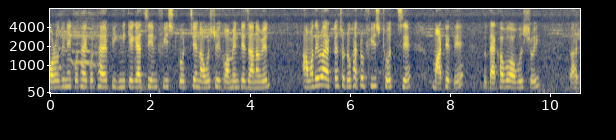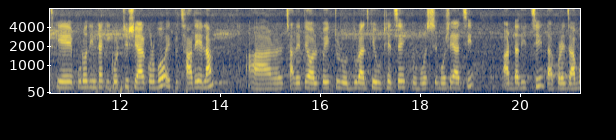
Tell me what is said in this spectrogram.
বড়দিনে কোথায় কোথায় পিকনিকে গেছেন ফিস্ট করছেন, অবশ্যই কমেন্টে জানাবেন। আমাদেরও একটা ছোটোখাটো ফিস্ট হচ্ছে মাঠেতে, তো দেখাবো অবশ্যই। তো আজকে পুরো দিনটা কি করছি শেয়ার করব, একটু ছাদে এলাম। আর ছাদেতে অল্প একটু রোদ্দুর আজকে উঠেছে, একটু বসে বসে আছি, আড্ডা দিচ্ছি, তারপরে যাব।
